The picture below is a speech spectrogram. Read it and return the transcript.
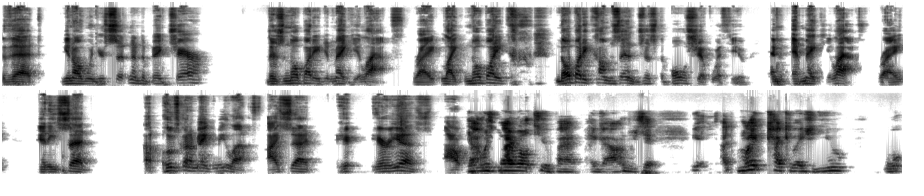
that you know when you're sitting in the big chair, there's nobody to make you laugh, right? Like nobody, nobody comes in just to bullshit with you and, and make you laugh, right? And he said, uh, "Who's going to make me laugh?" I said, here, here he is. Out. That was my role too, Pat. I 100%. Uh, my calculation, you w-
